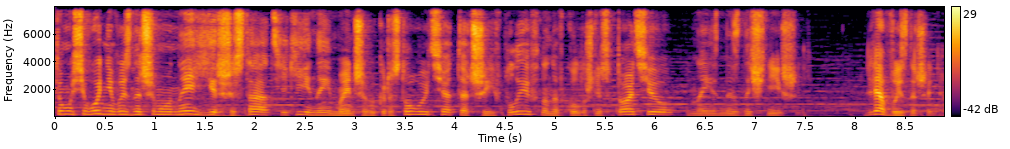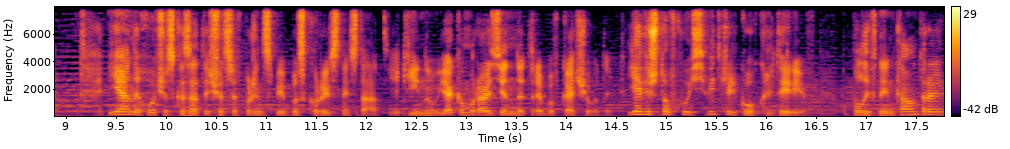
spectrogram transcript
Тому сьогодні визначимо найгірший стат, який найменше використовується, та чий вплив на навколишню ситуацію найнезначніший. Для визначення. Я не хочу сказати, що це в принципі безкорисний стат, який ні у якому разі не треба вкачувати. Я відштовхуюсь від кількох критеріїв: вплив на енкаунтери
